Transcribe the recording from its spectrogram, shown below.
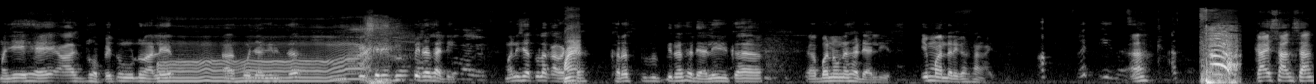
म्हणजे हे आज झोपेतून उठून आले कोजागिरीचं. स्पेशली दूध पिण्यासाठी. मनीषा तुला काय वाटतं? खरंच तू दूध पिण्यासाठी आली का? बनवण्यासाठी आली इमानदारी का सांगायचं? आ? काय सांग सांग.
